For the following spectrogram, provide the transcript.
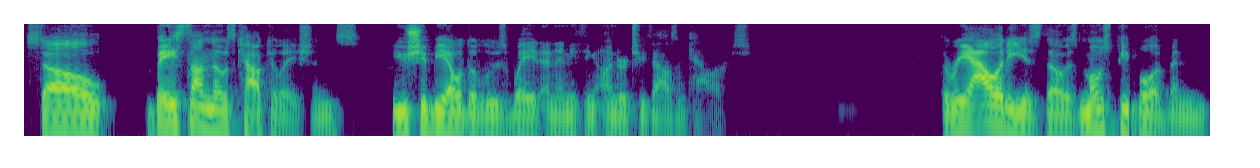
So based on those calculations, you should be able to lose weight at anything under 2000 calories. The reality is though is most people have been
